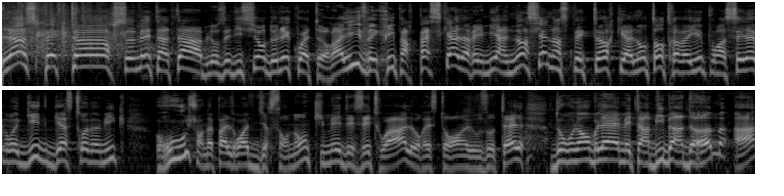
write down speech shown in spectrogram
L'inspecteur se met à table aux éditions de l'Équateur. Un livre écrit par Pascal Rémy, un ancien inspecteur qui a longtemps travaillé pour un célèbre guide gastronomique rouge, on n'a pas le droit de dire son nom, qui met des étoiles aux restaurants et aux hôtels, dont l'emblème est un bibendum. Hein.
